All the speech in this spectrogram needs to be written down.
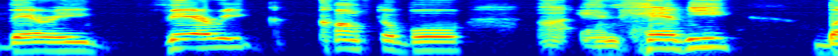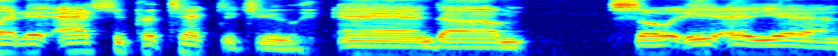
very very comfortable uh, and heavy, but it actually protected you. And um, so it, yeah,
